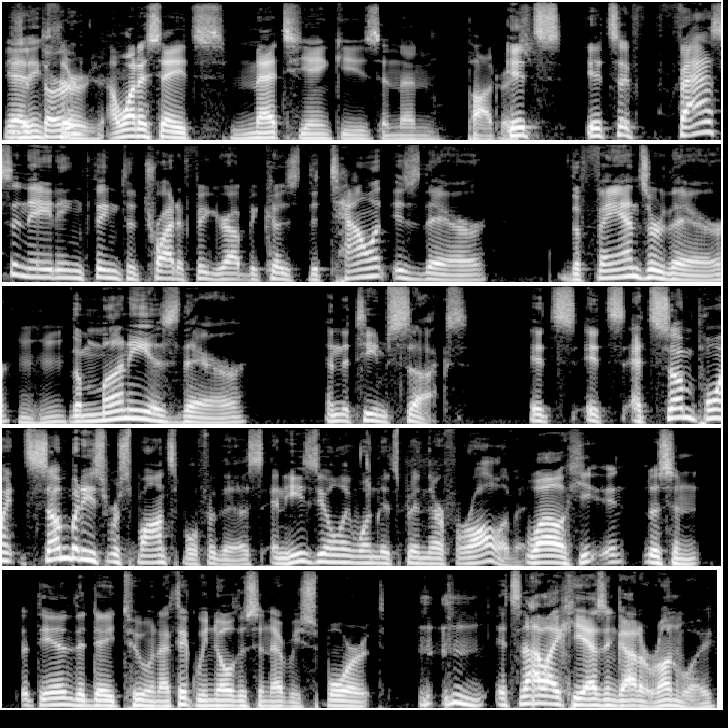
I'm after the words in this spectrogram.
Yeah, I think third? I want to say it's Mets, Yankees, and then Padres. It's it's a fascinating thing to try to figure out because the talent is there, the fans are there, Mm-hmm. the money is there, and the team sucks. It's it's at some point somebody's responsible for this, and he's the only one that's been there for all of it. Well, he listen at the end of the day too, and I think we know this in every sport. it's not like he hasn't got a runway.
